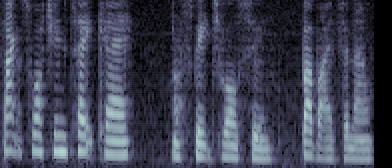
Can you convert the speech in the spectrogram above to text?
Thanks for watching. Take care. I'll speak to you all soon. Bye bye for now.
